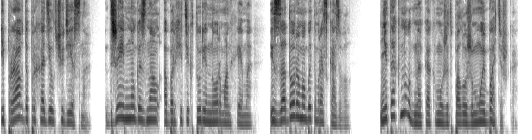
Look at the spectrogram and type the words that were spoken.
и правда проходил чудесно. Джей много знал об архитектуре Норманхэма и с задором об этом рассказывал. Не так нудно, как может, положим, мой батюшка.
